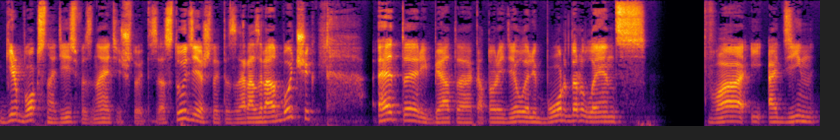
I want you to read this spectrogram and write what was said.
Gearbox, надеюсь, вы знаете, что это за студия, что это за разработчик. Это ребята, которые делали Borderlands 2 и 1.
